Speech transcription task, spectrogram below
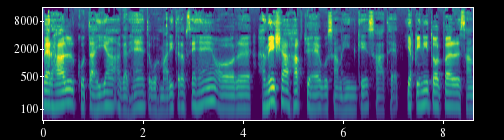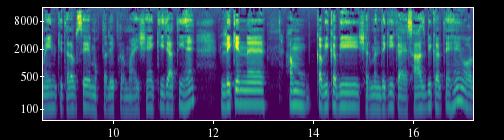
بہرحال کوتاہیاں اگر ہیں تو وہ ہماری طرف سے ہیں اور ہمیشہ حق جو ہے وہ سامعین کے ساتھ ہے۔ یقینی طور پر سامعین کی طرف سے مختلف فرمائشیں کی جاتی ہیں، لیکن ہم کبھی کبھی شرمندگی کا احساس بھی کرتے ہیں اور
